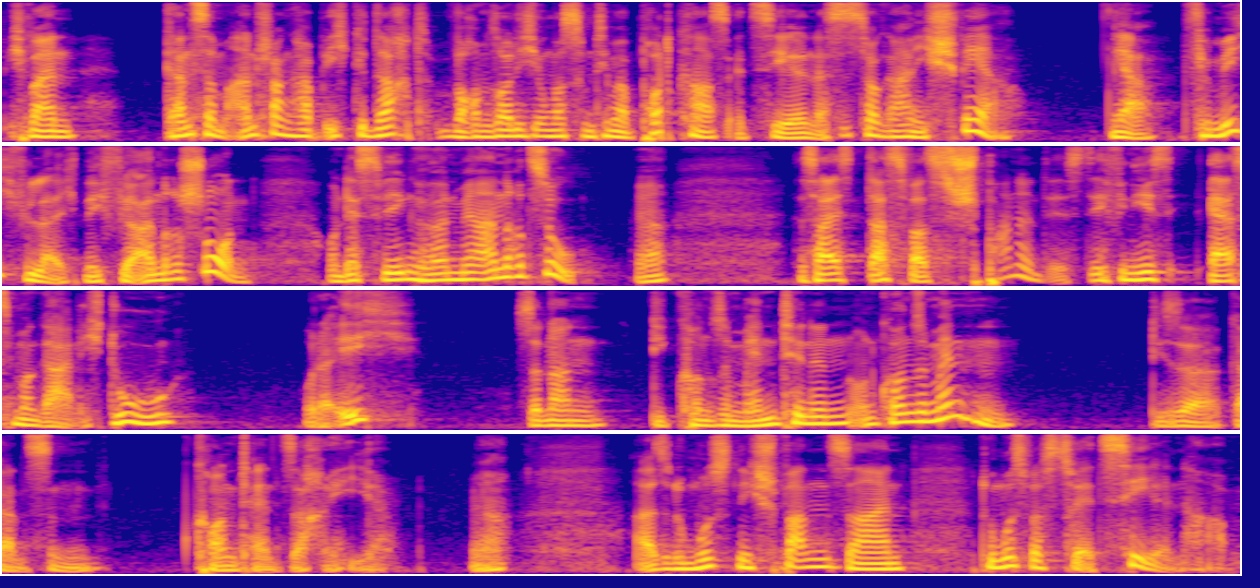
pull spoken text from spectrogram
ich meine, ganz am Anfang habe ich gedacht, warum soll ich irgendwas zum Thema Podcast erzählen? Das ist doch gar nicht schwer. Ja, für mich vielleicht nicht, für andere schon. Und deswegen hören mir andere zu. Ja? Das heißt, das, was spannend ist, definierst erstmal gar nicht du, oder ich, sondern die Konsumentinnen und Konsumenten dieser ganzen Content-Sache hier. Ja? Also du musst nicht spannend sein, du musst was zu erzählen haben.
